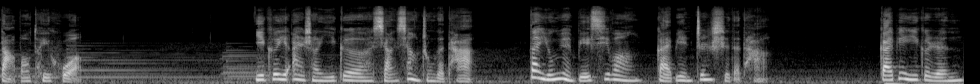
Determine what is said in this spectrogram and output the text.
打包退货。你可以爱上一个想象中的他，但永远别希望改变真实的他。改变一个人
